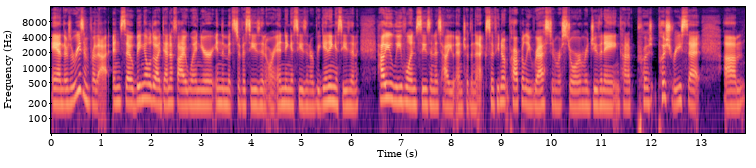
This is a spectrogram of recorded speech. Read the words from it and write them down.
And there's a reason for that. And so being able to identify when you're in the midst of a season or ending a season or beginning a season, how you leave one season is how you enter the next. So if you don't properly rest and restore and rejuvenate and kind of push, push reset, um,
